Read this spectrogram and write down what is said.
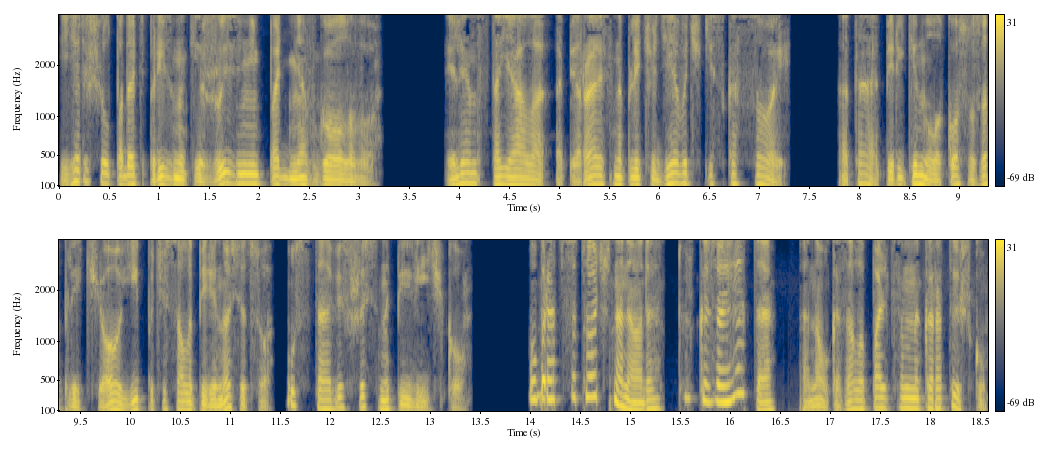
и я решил подать признаки жизни, подняв голову. Элен стояла, опираясь на плечо девочки с косой, а та перекинула косу за плечо и почесала переносицу, уставившись на певичку. «Убраться точно надо, только за это...» Она указала пальцем на коротышку.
